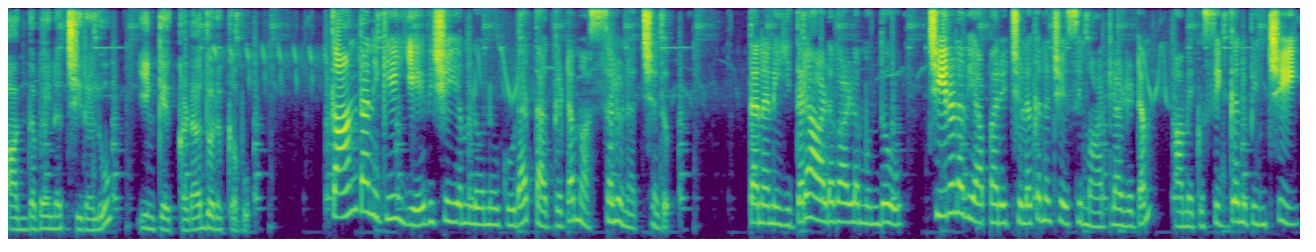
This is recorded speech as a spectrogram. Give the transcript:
అందమైన చీరలు ఇంకెక్కడా దొరకవు. కాంతానికి ఏ విషయంలోనూ కూడా తగ్గటం అస్సలు నచ్చదు. తనని ఇతర ఆడవాళ్ళ ముందు చీరల వ్యాపారి చులకన చేసి మాట్లాడటం ఆమెకు సిగ్గనిపించి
